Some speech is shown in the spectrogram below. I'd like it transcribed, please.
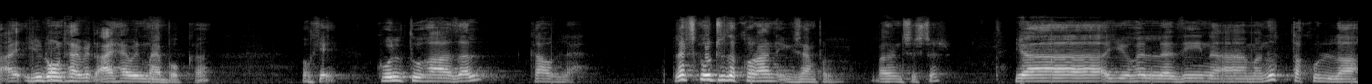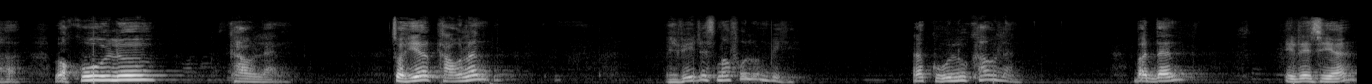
I, you don't have it, I have in my book. Huh? Okay. Kultu hazal kawla. Let's go to the Quran example, brother and sister. يا أيها الذين آمنوا اتقوا الله وقولوا قولا So here قولا maybe it is مفعول به قولوا قولا but then it is here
